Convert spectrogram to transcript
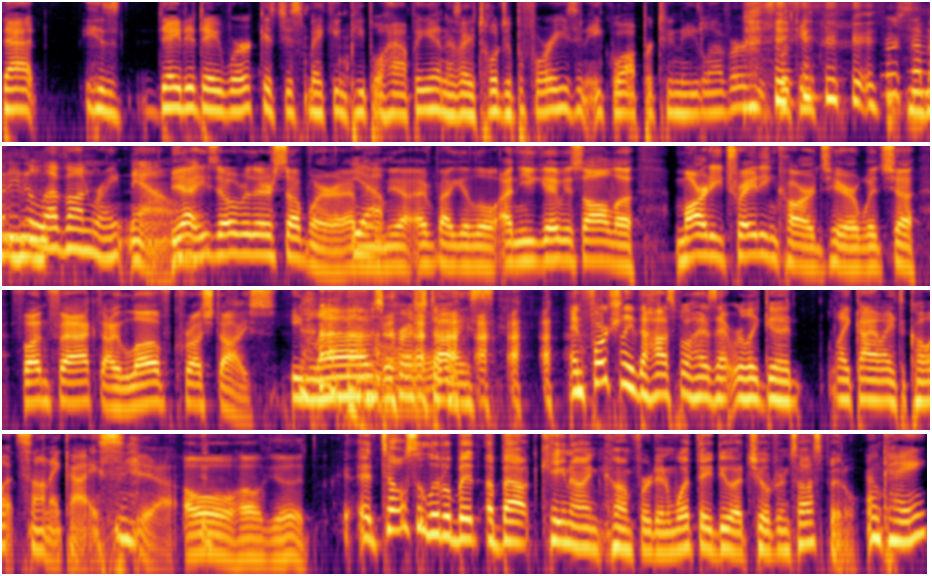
that his day to day work is just making people happy. And as I told you before, he's an equal opportunity lover. He's looking for somebody to love on right now. Yeah, he's over there somewhere. I Yeah. mean, yeah, everybody get a little. And you gave us all uh, Marty trading cards here, which, uh, fun fact, I love crushed ice. He loves crushed ice. And fortunately, the hospital has that really good, like I like to call it, sonic ice. Yeah. Oh, how good. Uh, tell us a little bit about Canine Comfort and what they do at Children's Hospital. Okay.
